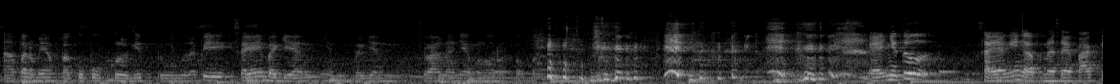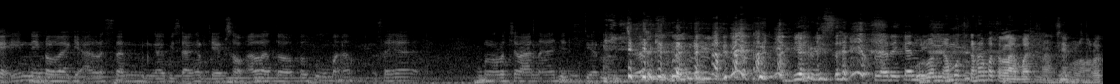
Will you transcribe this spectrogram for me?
apa namanya baku pukul gitu. Tapi saya bagian bagian celananya melorot kok kayaknya tuh sayangnya nggak pernah saya pakai ini kalau lagi alasan nggak bisa ngerjain soal atau apa bu. Maaf saya melorot celana aja deh biar lucu gimana gitu. biar bisa melarikan Buruan diri kamu kenapa terlambat? Nah, saya melorot.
